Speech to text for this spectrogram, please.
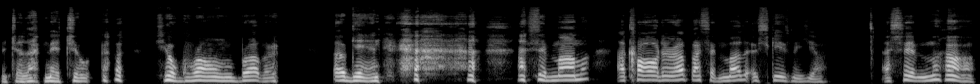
until I met your your grown brother again. I said, Mama, I called her up. I said, Mother, excuse me, yo. I said, Mom,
